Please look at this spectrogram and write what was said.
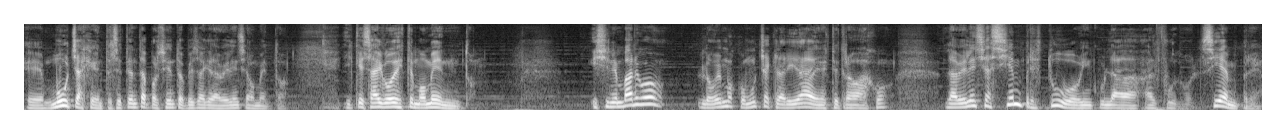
eh, mucha gente, el 70% piensa que la violencia aumentó. Y que es algo de este momento. Y sin embargo, lo vemos con mucha claridad en este trabajo, la violencia siempre estuvo vinculada al fútbol, siempre.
